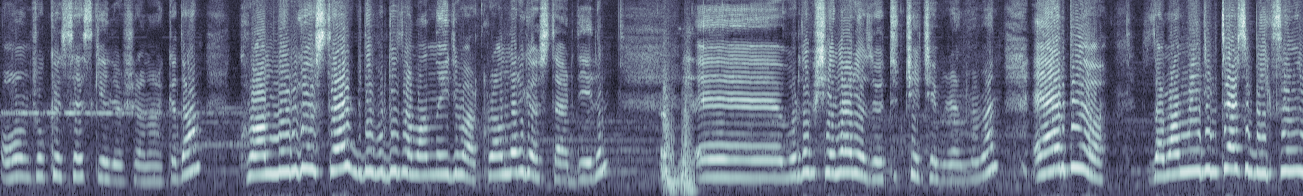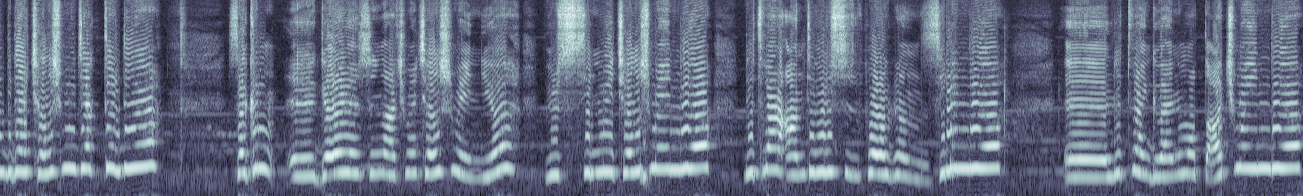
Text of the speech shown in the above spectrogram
Oğlum çok kötü ses geliyor şu an arkadan. Kuralları göster. Bir de burada zamanlayıcı var. Kuralları göster diyelim. Ee, burada bir şeyler yazıyor. Türkçe çevirelim hemen. Eğer diyor zamanlayıcı biterse bilgisayarınız bir daha çalışmayacaktır diyor. Sakın e, görev yönetimini açmaya çalışmayın diyor. Virüsü silmeye çalışmayın diyor. Lütfen antivirüs programınızı silin diyor. E, lütfen güvenli modda açmayın diyor.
